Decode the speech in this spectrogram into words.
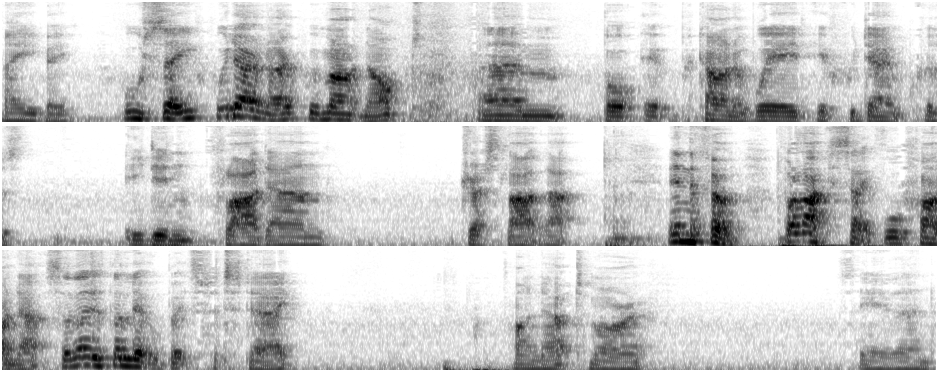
Maybe. We'll see. We don't know. We might not. Um, but it'd be kind of weird if we don't because he didn't fly down dressed like that in the film. But like I say, we'll find out. So those are the little bits for today. Find out tomorrow. See you then.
